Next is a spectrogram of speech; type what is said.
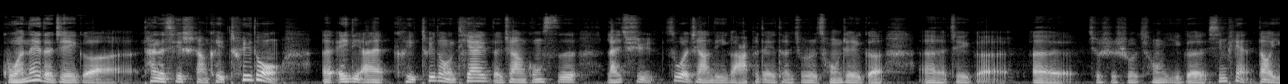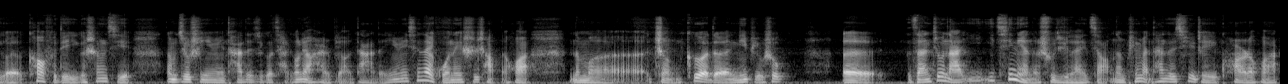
国内的这个探测器市场可以推动，呃，ADI 可以推动 TI 的这样公司来去做这样的一个 update，就是从这个呃这个呃，就是说从一个芯片到一个 Coff 的一个升级，那么就是因为它的这个采购量还是比较大的。因为现在国内市场的话，那么整个的你比如说，呃。咱就拿一一七年的数据来讲，那平板探测器这一块的话，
